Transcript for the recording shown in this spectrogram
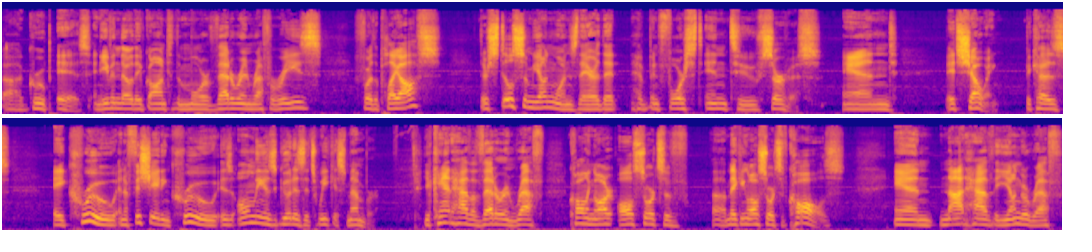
uh, group is. And even though they've gone to the more veteran referees for the playoffs, there's still some young ones there that have been forced into service. And it's showing because a crew, an officiating crew, is only as good as its weakest member. You can't have a veteran ref calling all, all sorts of, uh, making all sorts of calls and not have the younger ref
